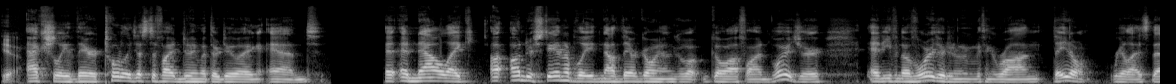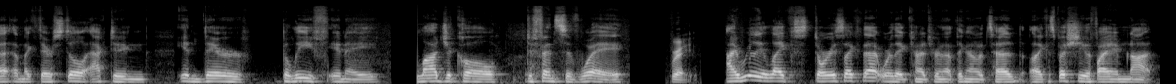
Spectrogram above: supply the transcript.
yeah, actually they're totally justified in doing what they're doing and and now like uh, understandably now they're going and go, go off on voyager and even though voyager didn't do anything wrong they don't realize that and like they're still acting in their belief in a logical defensive way. Right. I really like stories like that where they kind of turn that thing on its head like especially if i am not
